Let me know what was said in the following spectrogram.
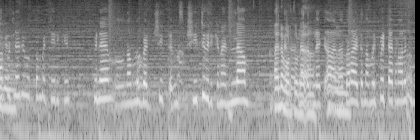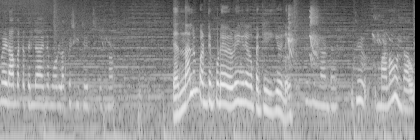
കഴിഞ്ഞു. കാർപ്പറ്റിലൊരു മൊത്തം പറ്റിയിരിക്കും. പിന്നെ നമ്മൾ ബെഡ്ഷീറ്റ് ഷീറ്റ് വിരിക്കണം എല്ലാം അതിന്റെ. ലെതറിലേക്ക് ലെതറായിട്ട് നമ്മൾ ഇപ്പൊ ഇട്ടേക്കണ പോലെ ചുമ്മാ ഇടാൻ പറ്റത്തില്ല. അതിന്റെ മുകളിലൊക്കെ ഷീറ്റ് വിരിച്ചിട്ടിടണം. എന്നാലും പട്ടിപ്പൂടെ എവിടെയെങ്കിലും ഒക്കെ പറ്റിയിരിക്കുമല്ലേ ഇത് മണം ഉണ്ടാവും.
